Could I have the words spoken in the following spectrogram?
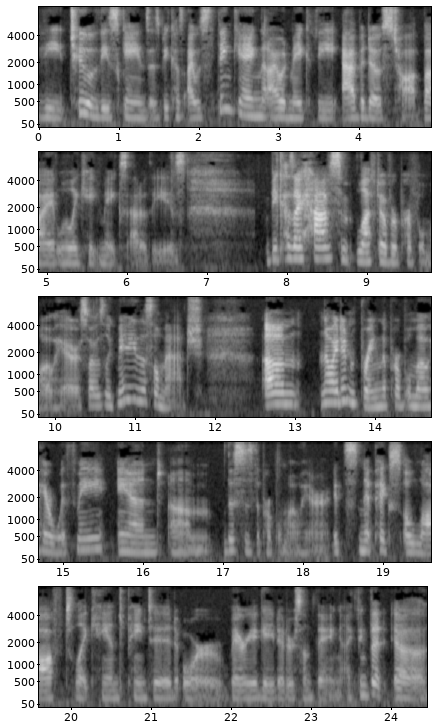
the two of these skeins is because I was thinking that I would make the Abydos top by Lily Kate Makes out of these. Because I have some leftover purple mohair. So I was like, maybe this will match. Um, no, I didn't bring the purple mohair with me, and um, this is the purple mohair. It's Knit Picks Aloft, like hand painted or variegated or something. I think that uh,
